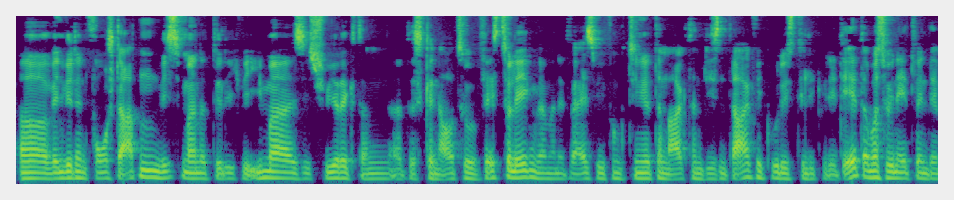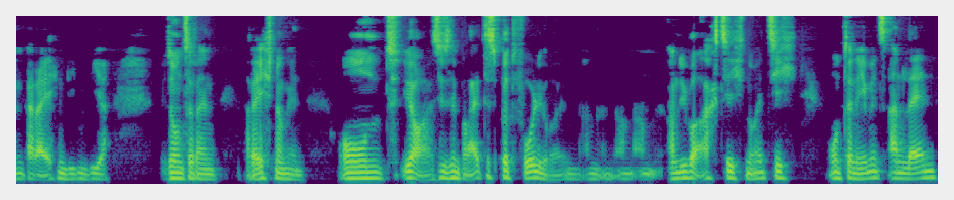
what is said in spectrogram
Äh, wenn wir den Fonds starten, wissen wir natürlich wie immer, es ist schwierig, dann äh, das genau zu festzulegen, wenn man nicht weiß, wie funktioniert der Markt an diesem Tag, wie gut ist die Liquidität. Aber so in etwa in den Bereichen liegen wir mit unseren Rechnungen. Und ja, es ist ein breites Portfolio an, an, an, an über 80, 90 Unternehmensanleihen,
